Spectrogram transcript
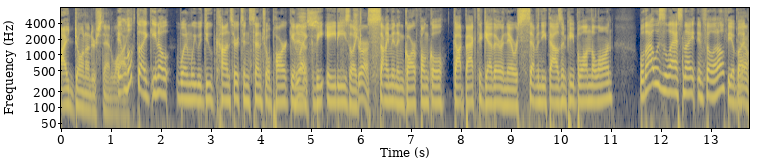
I don't understand why. It looked like, you know, when we would do concerts in Central Park in Yes. like the 80s, like Sure. Simon and Garfunkel got back together and there were 70,000 people on the lawn. Well, that was last night in Philadelphia, but Yeah.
